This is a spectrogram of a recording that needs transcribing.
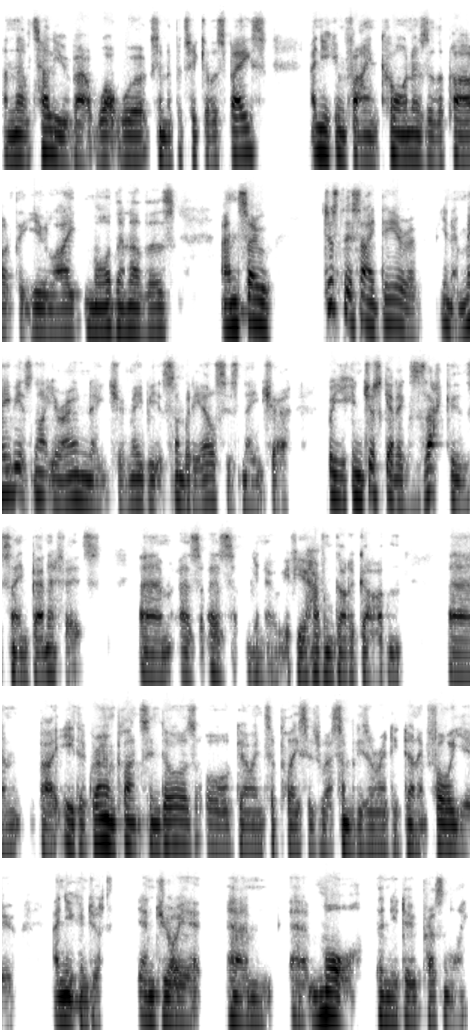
and they'll tell you about what works in a particular space. And you can find corners of the park that you like more than others. And so, just this idea of you know maybe it's not your own nature, maybe it's somebody else's nature, but you can just get exactly the same benefits um, as as you know if you haven't got a garden um, by either growing plants indoors or going to places where somebody's already done it for you, and you can mm-hmm. just enjoy it um, uh, more than you do presently.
